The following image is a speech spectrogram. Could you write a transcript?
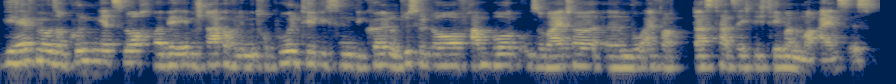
wie helfen wir unserem Kunden jetzt noch, weil wir eben stark auch in den Metropolen tätig sind, wie Köln und Düsseldorf, Hamburg und so weiter, ähm, wo einfach das tatsächlich Thema Nummer eins ist.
